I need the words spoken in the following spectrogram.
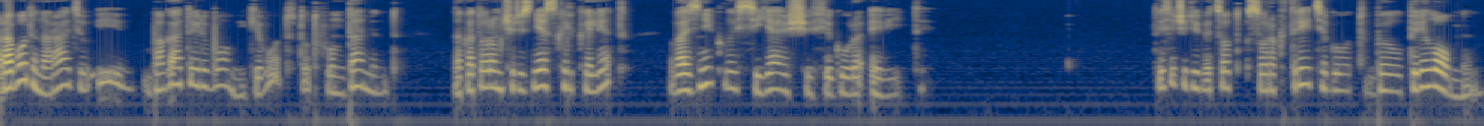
Работа на радио и богатые любовники вот тот фундамент, на котором через несколько лет возникла сияющая фигура Эвиты. 1943 год был переломным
